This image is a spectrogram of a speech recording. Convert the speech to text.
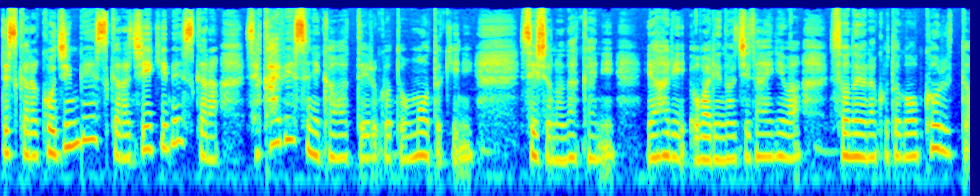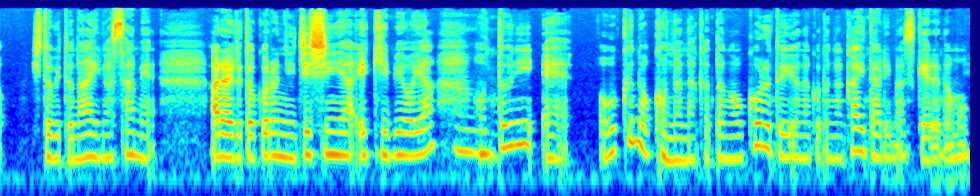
ですから個人ベースから地域ベースから世界ベースに変わっていることを思う時に聖書の中にやはり終わりの時代にはそのようなことが起こると人々の愛が冷めあらゆるところに地震や疫病や本当に、えー、多くの困難なことが起こるというようなことが書いてありますけれども。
